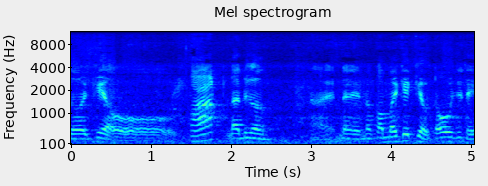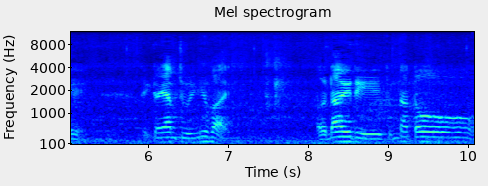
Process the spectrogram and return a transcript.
Rồi kiểu phát là đường. Đấy, để nó có mấy cái kiểu tô như thế. Thì các em chú ý như vậy ở đây thì chúng ta tô.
